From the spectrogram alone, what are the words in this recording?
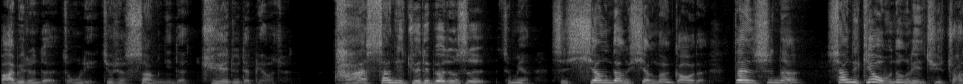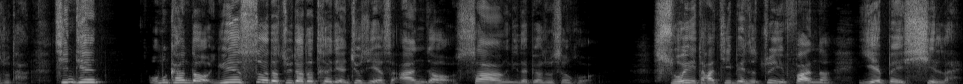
巴比伦的总理？就是上帝的绝对的标准。他上帝绝对标准是怎么样？是相当相当高的。但是呢，上帝给我们能力去抓住他。今天我们看到约瑟的最大的特点，就是也是按照上帝的标准生活，所以他即便是罪犯呢，也被信赖。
